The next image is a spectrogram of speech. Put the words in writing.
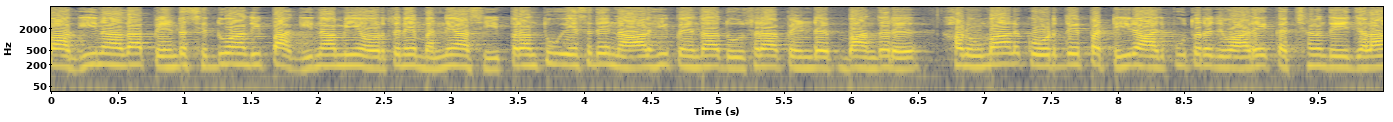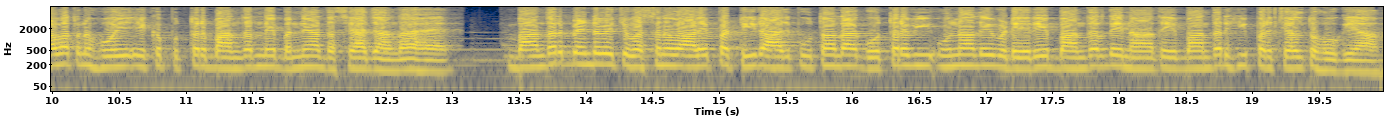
ਭਾਗੀ ਨਾਂ ਦਾ ਪਿੰਡ ਸਿੱਧੂਆਂ ਦੀ ਭਾਗੀ ਨਾਮੀ ਔਰਤ ਨੇ ਬੰਨਿਆ ਸੀ, ਪਰੰਤੂ ਇਸ ਦੇ ਨਾਲ ਹੀ ਪੈਂਦਾ ਦੂਸਰਾ ਪਿੰਡ ਬਾਂਦਰ ਹਨੂਮਾਨ ਕੋਟ ਦੇ ਭੱਟੀ ਰਾਜਪੂਤ ਰਜਵਾੜੇ ਕੱਛਣ ਦੇ ਜਲਾਵਤਨ ਹੋਏ ਇੱਕ ਪੁੱਤਰ ਬਾਂਦਰ ਨੇ ਬੰਨਿਆ ਦੱਸਿਆ ਜਾਂਦਾ ਹੈ। ਬਾਂਦਰ ਪਿੰਡ ਵਿੱਚ ਵਸਣ ਵਾਲੇ ਭੱਟੀ ਰਾਜਪੂਤਾਂ ਦਾ ਗੋਤਰ ਵੀ ਉਹਨਾਂ ਦੇ ਵਡੇਰੇ ਬਾਂਦਰ ਦੇ ਨਾਂ ਤੇ ਬਾਂਦਰ ਹੀ ਪ੍ਰਚਲਿਤ ਹੋ ਗਿਆ।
